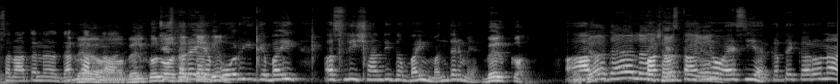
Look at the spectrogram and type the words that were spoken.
सनातन धर्म अपना। बिल्कुल जिस तरह ये बोल रही है कि भाई असली शांति तो भाई मंदिर में बिल्कुल। आप है पाकिस्तानियों ऐसी हरकतें करो ना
